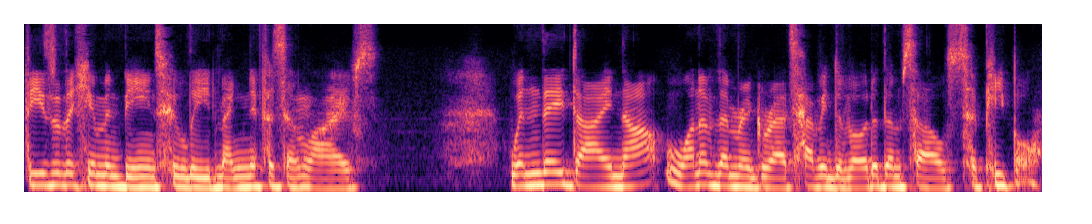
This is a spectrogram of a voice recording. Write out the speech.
These are the human beings who lead magnificent lives. When they die, not one of them regrets having devoted themselves to people,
